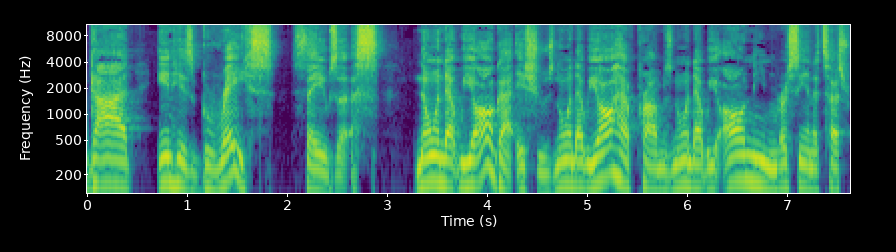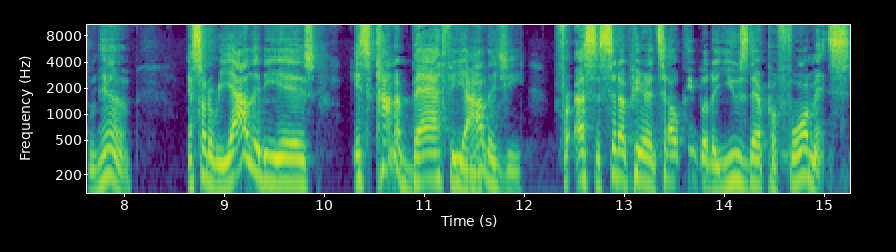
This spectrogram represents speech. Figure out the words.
God in his grace saves us, knowing that we all got issues, knowing that we all have problems, knowing that we all need mercy and a touch from him. And so the reality is it's kind of bad theology mm-hmm. For us to sit up here and tell people to use their performance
